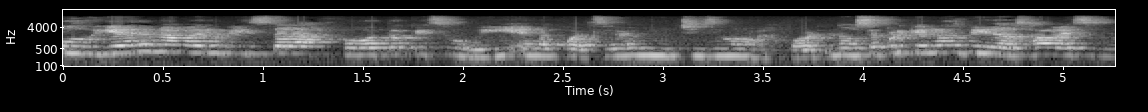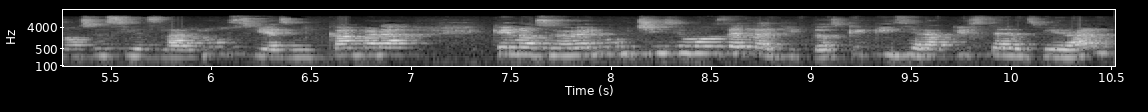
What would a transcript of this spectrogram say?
pudieron haber visto la foto que subí en la cual se ve muchísimo mejor. No sé por qué en los videos a veces, no sé si es la luz, si es mi cámara, que no se ven muchísimos detallitos que quisiera que ustedes vieran.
